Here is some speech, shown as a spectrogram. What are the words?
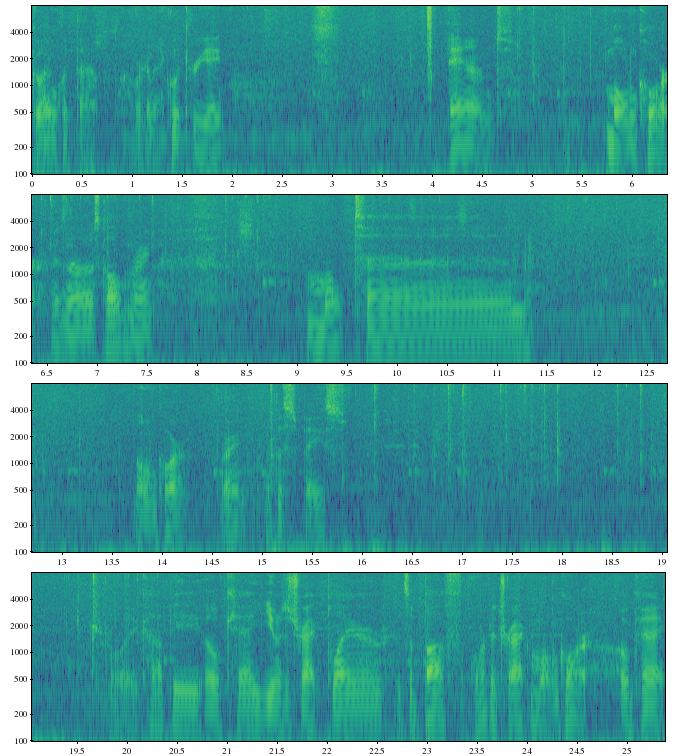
go ahead and click that. We're gonna click create and molten core. Isn't that what it's called, right? molten molten core, right, with the space. Control A copy, okay, unit to track player, it's a buff, or to track molten core, okay.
